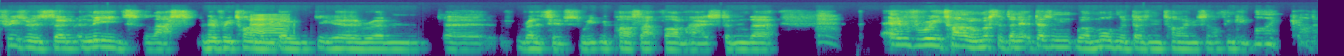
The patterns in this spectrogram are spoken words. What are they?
Teresa is um, Leeds lass, and every time Ah. we go to her um, uh, relatives, we, we pass that farmhouse, and uh, every time I must have done it a dozen, well, more than a dozen times, and I'm thinking, my God,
